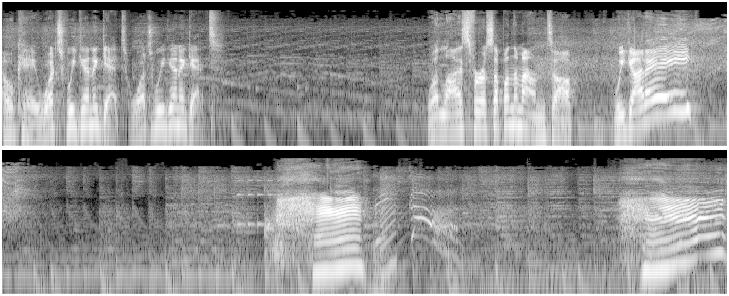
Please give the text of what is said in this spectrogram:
Okay, what's we gonna get? What's we gonna get? What lies for us up on the mountaintop? We got a... Huh? Huh?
